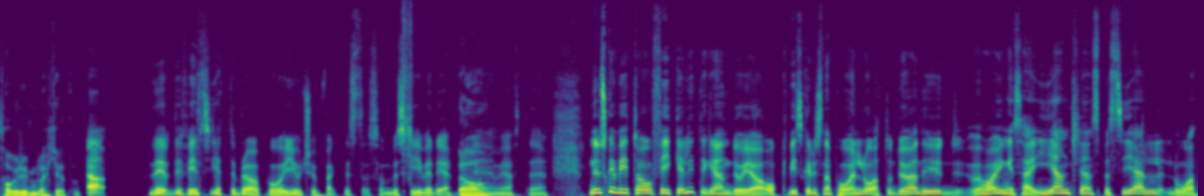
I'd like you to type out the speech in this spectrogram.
tar vi rymdraketen. Det, det finns jättebra på Youtube faktiskt som beskriver det. Ja. Eh, haft, eh. Nu ska vi ta och fika lite grann du och jag och vi ska lyssna på en låt. Och du, hade ju, du har ju ingen så här egentligen speciell låt.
